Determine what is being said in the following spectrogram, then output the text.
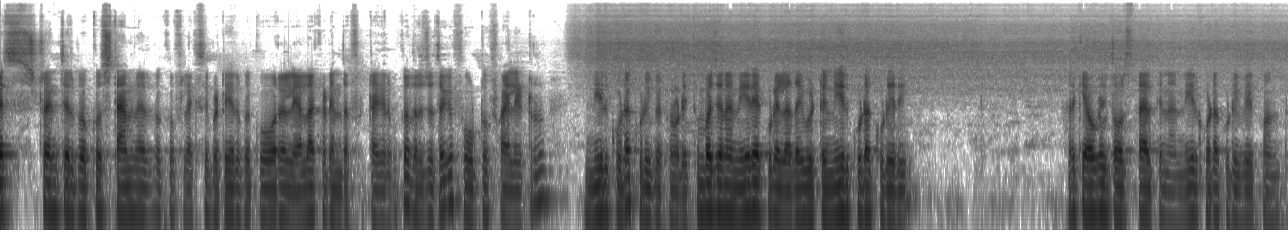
ಎಸ್ ಸ್ಟ್ರೆಂತ್ ಇರಬೇಕು ಸ್ಟ್ಯಾಮಿನ ಇರಬೇಕು ಫ್ಲೆಕ್ಸಿಬಿಲಿಟಿ ಇರಬೇಕು ಓವರಲ್ ಎಲ್ಲ ಕಡೆಯಿಂದ ಫಿಟ್ ಆಗಿರಬೇಕು. ಅದ್ರ ಜೊತೆಗೆ ಫೋರ್ ಟು ಫೈವ್ ಲೀಟ್ರ್ ನೀರು ಕೂಡ ಕುಡಿಬೇಕು ನೋಡಿ. ತುಂಬ ಜನ ನೀರೇ ಕುಡಿಯಲ್ಲ ದಯವಿಟ್ಟು ನೀರು ಕೂಡ ಕುಡೀರಿ. ಅದಕ್ಕೆ ಯಾವಾಗಲೂ ತೋರಿಸ್ತಾ ಇರ್ತೀನಿ, ನಾನು ನೀರು ಕೂಡ ಕುಡಿಬೇಕು ಅಂತ.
